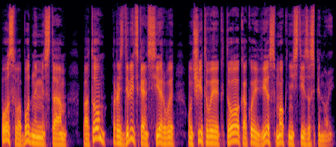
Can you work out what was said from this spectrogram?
по свободным местам, потом разделить консервы, учитывая, кто какой вес мог нести за спиной.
